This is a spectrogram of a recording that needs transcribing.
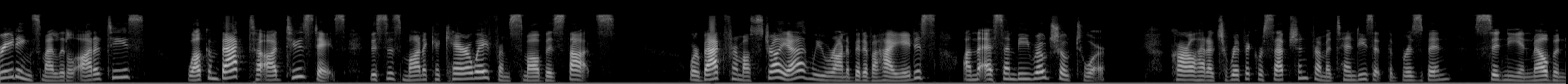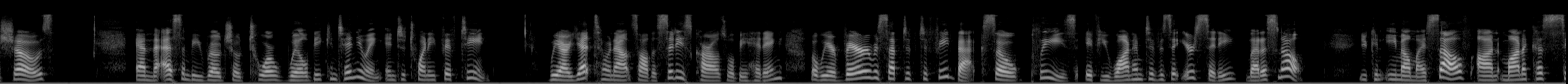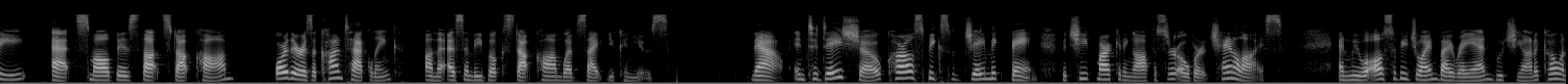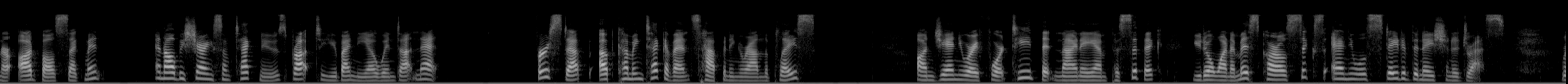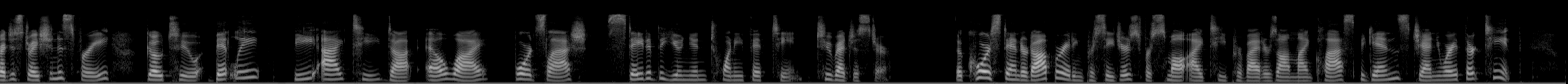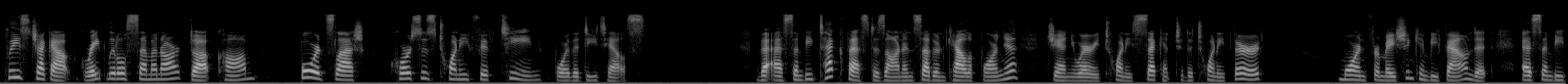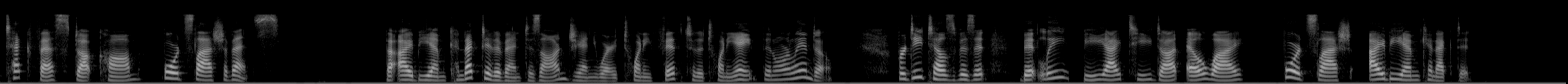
Greetings, my little oddities. Welcome back to Odd Tuesdays. This is Monica Caraway from Small Biz Thoughts. We're back from Australia. We were on a bit of a hiatus on the SMB Roadshow Tour. Karl had a terrific reception from attendees at the Brisbane, Sydney, and Melbourne shows. And the SMB Roadshow Tour will be continuing into 2015. We are yet to announce all the cities Karl's will be hitting, but we are very receptive to feedback. So please, if you want him to visit your city, let us know. You can email myself on monicac at smallbizthoughts.com, or there is a contact link on the smbbooks.com website you can use. Now, in today's show, Carl speaks with Jay McBain, the Chief Marketing Officer over at ChannelEyes. And we will also be joined by Rayanne Buchianico in our Oddball segment, and I'll be sharing some tech news brought to you by neowin.net. First up, upcoming tech events happening around the place. On January 14th at 9 a.m. Pacific, you don't want to miss Karl's sixth annual State of the Nation address. Registration is free. Go to bit.ly, bit.ly forward slash State of the Union 2015 to register. The Core Standard Operating Procedures for Small IT Providers online class begins January 13th. Please check out greatlittleseminar.com forward slash courses 2015 for the details. The SMB Tech Fest is on in Southern California, January 22nd to the 23rd. More information can be found at smbtechfest.com forward slash events. The IBM Connected event is on January 25th to the 28th in Orlando. For details, visit bit.ly, bit.ly forward slash IBM Connected.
